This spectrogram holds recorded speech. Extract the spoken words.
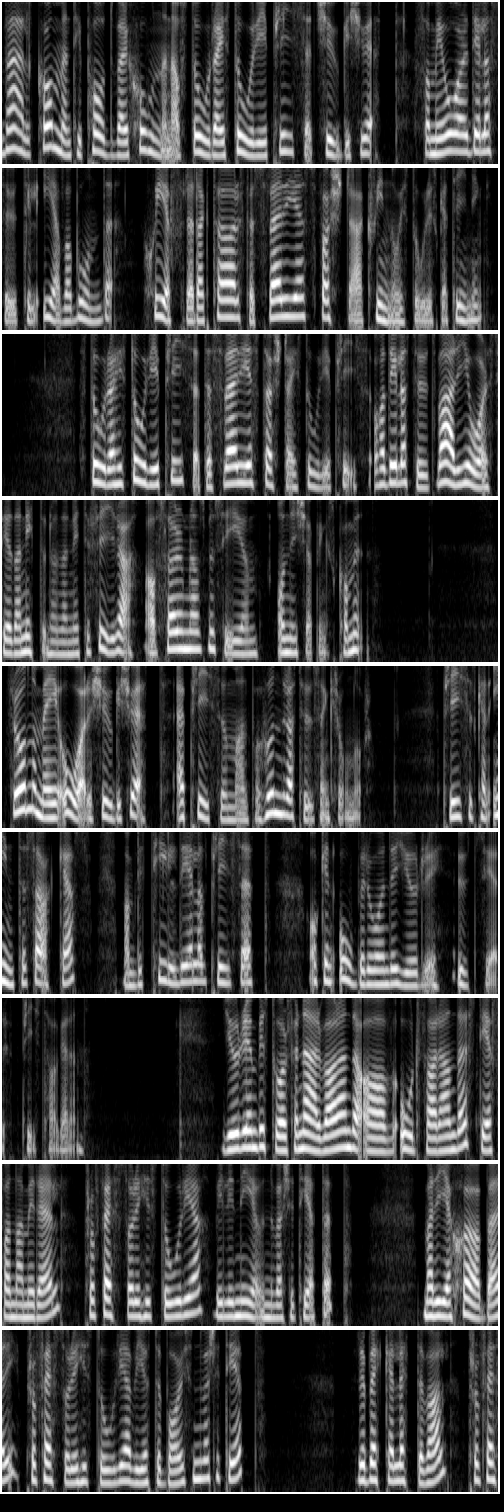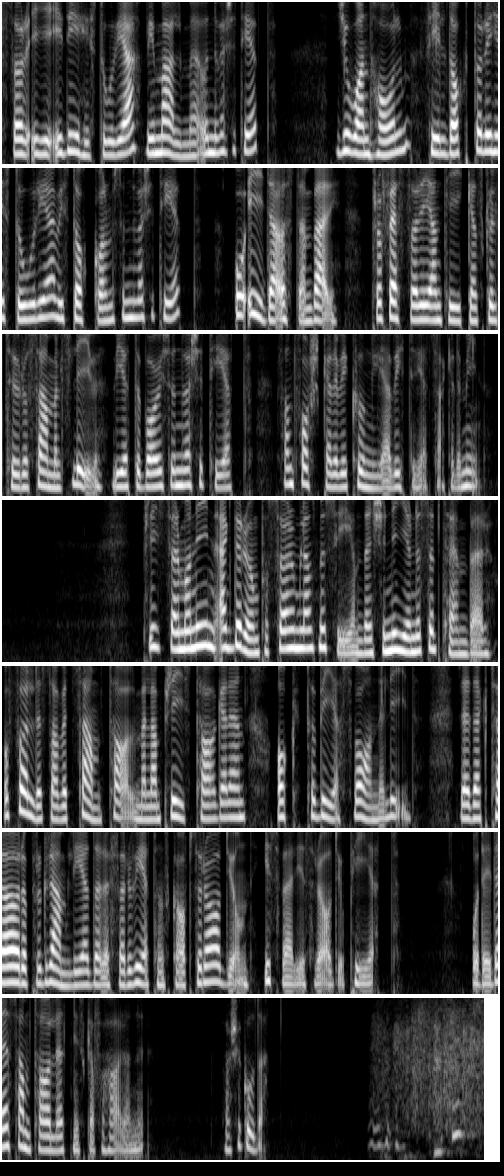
Välkommen till poddversionen av Stora historiepriset 2021 som i år delas ut till Eva Bonde, chefredaktör för Sveriges första kvinnohistoriska tidning. Stora historiepriset är Sveriges största historiepris och har delats ut varje år sedan 1994 av Sörmlands museum och Nyköpings kommun. Från och med i år, 2021, är prissumman på 100 000 kronor. Priset kan inte sökas, man blir tilldelad priset och en oberoende jury utser pristagaren. Juryn består för närvarande av ordförande Stefan Amirell, professor i historia vid Linnéuniversitetet, Maria Sjöberg, professor i historia vid Göteborgs universitet, Rebecka Lettevall, professor i idéhistoria vid Malmö universitet, Johan Holm, fil. doktor i historia vid Stockholms universitet och Ida Östenberg, professor i antikens kultur och samhällsliv vid Göteborgs universitet samt forskare vid Kungliga Vitterhetsakademin. Prisceremonin ägde rum på Sörmlands museum den 29 september och följdes av ett samtal mellan pristagaren och Tobias Svanelid, redaktör och programledare för Vetenskapsradion i Sveriges Radio P1. Och det är det samtalet ni ska få höra nu. Varsågoda.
